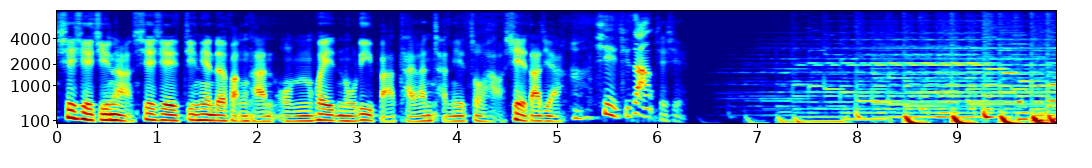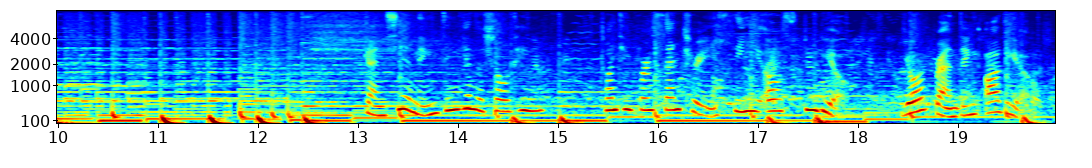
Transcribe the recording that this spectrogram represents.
谢谢君娜，谢谢今天的访谈，我们会努力把台湾产业做好。谢谢大家。好，谢谢局长，谢谢。感谢您今天的收听，Twenty First Century CEO Studio，Your Branding Audio。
